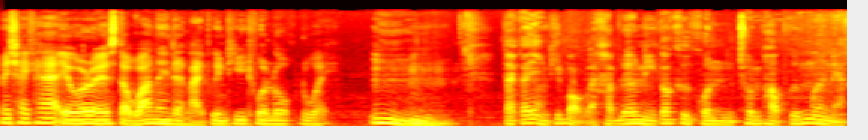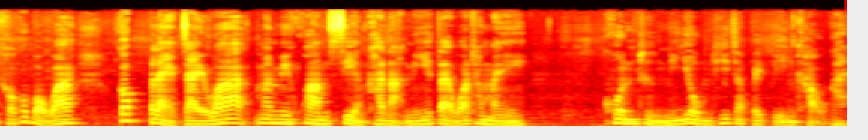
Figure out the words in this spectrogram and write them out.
ไม่ใช่แค่เอเวอเรสต์แต่ว่าในหลาย ๆ พื้นที่ทั่วโลกด้วยอืมอืมแต่ก็อย่างที่บอกแหละครับ เรื่องนี้ก็คือคนชนเผ่าพื้นเมืองเนี่ยเขาก็บอกว่าก็แปลกใจว่ามันมีความเสี่ยงขนาดนี้แต่ว่าทำไม คนถึงนิยมที่จะไปปีนเขากัน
